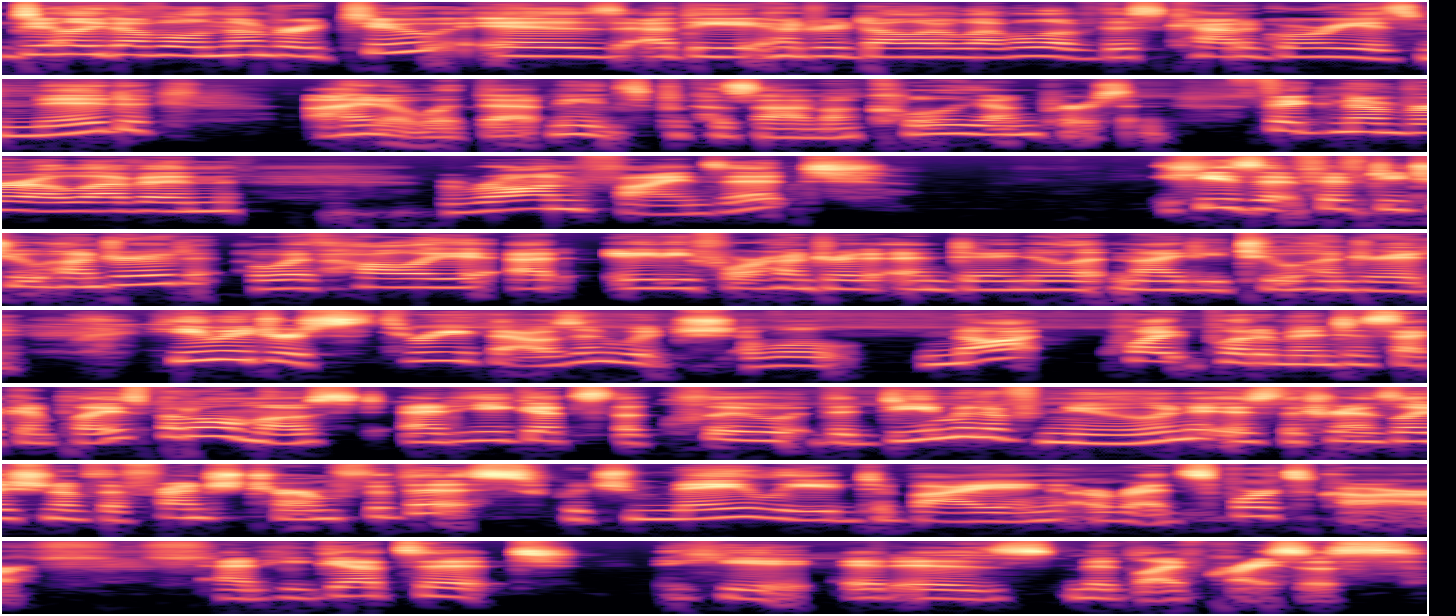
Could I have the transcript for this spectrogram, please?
Daily Double number two is at the $800 level of this category is mid. I know what that means because I'm a cool young person. Fig number 11, Ron finds it. He's at 5,200 with Holly at 8,400 and Daniel at 9,200. He wagers 3,000, which will not quite put him into second place, but almost. And he gets the clue the Demon of Noon is the translation of the French term for this, which may lead to buying a red sports car. And he gets it. He it is midlife crisis.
